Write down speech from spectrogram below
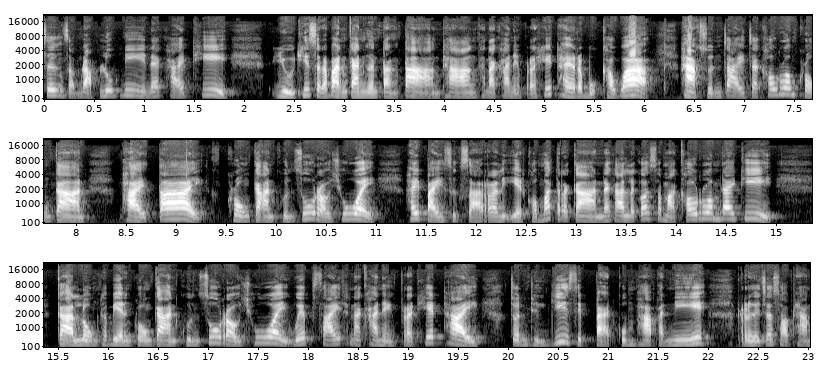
ซึ่งสำหรับลูกหนี้นะคะที่อยู่ที่สถาบันการเงินต่างๆ ทางธนาคารแห่งประเทศไทยระบุค่ะว่า หากสนใจจะเข้าร่วมโครงการภายใต้โครงการคุณสู้เราช่วย ให้ไปศึกษารายละเอียดของมาตรการนะคะแล้วก็สมัครเข้าร่วมได้ที่ การลงทะเบียนโครงการคุณสู้เราช่วย เว็บไซต์ธนาคารแห่งประเทศไทย จนถึง 28 กุมภาพันธ์นี้ หรือจะสอบถาม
